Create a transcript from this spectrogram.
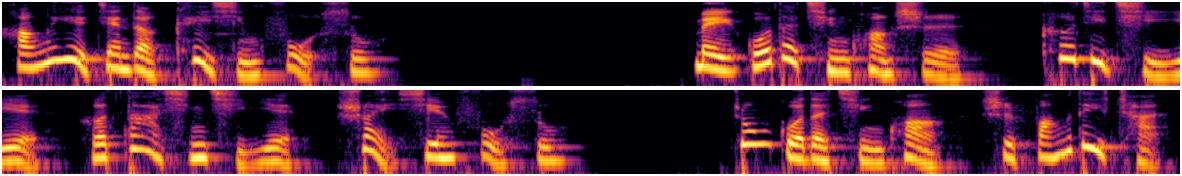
行业间的 K 型复苏。美国的情况是科技企业和大型企业率先复苏，中国的情况是房地产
